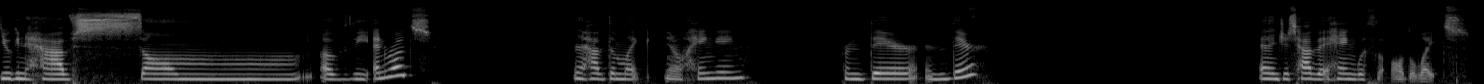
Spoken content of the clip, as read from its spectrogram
you can have some of the end rods and have them like, you know, hanging from there and there and then just have it hang with all the lights.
